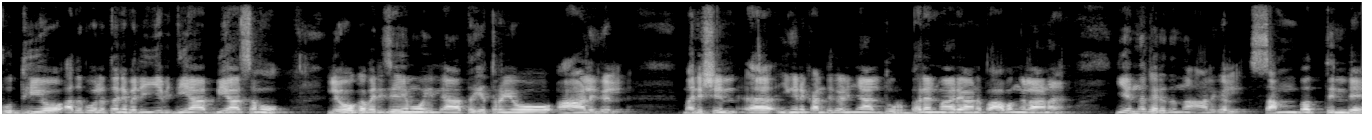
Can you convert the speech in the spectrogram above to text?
ബുദ്ധിയോ അതുപോലെ തന്നെ വലിയ വിദ്യാഭ്യാസമോ ലോകപരിചയമോ ഇല്ലാത്ത എത്രയോ ആളുകൾ മനുഷ്യൻ ഇങ്ങനെ കണ്ടു കഴിഞ്ഞാൽ ദുർബലന്മാരാണ് പാവങ്ങളാണ് എന്ന് കരുതുന്ന ആളുകൾ സമ്പത്തിന്റെ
